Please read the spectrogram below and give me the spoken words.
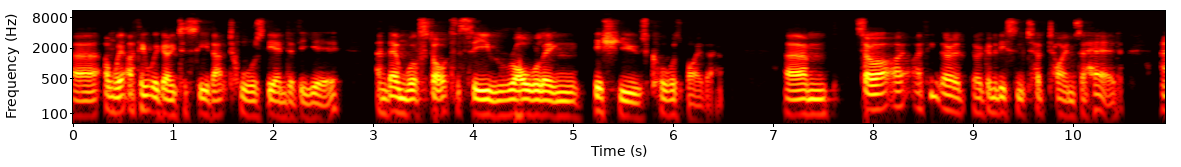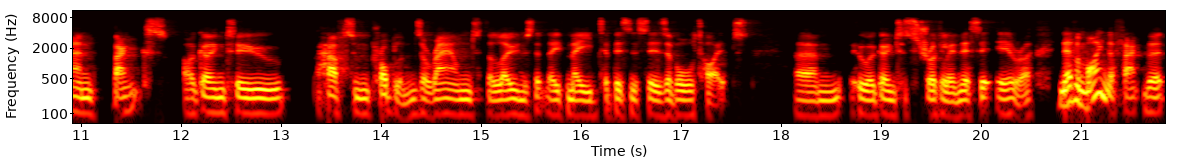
Uh, and we, I think we're going to see that towards the end of the year, and then we'll start to see rolling issues caused by that. Um, so I, I, think there are, there are going to be some tough times ahead, and banks are going to have some problems around the loans that they've made to businesses of all types um, who are going to struggle in this era. Never mind the fact that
